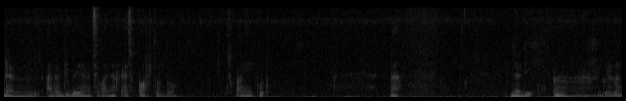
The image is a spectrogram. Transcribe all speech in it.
dan ada juga yang istilahnya kayak supporter tuh suka ngikut. Nah jadi uh, gue kan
